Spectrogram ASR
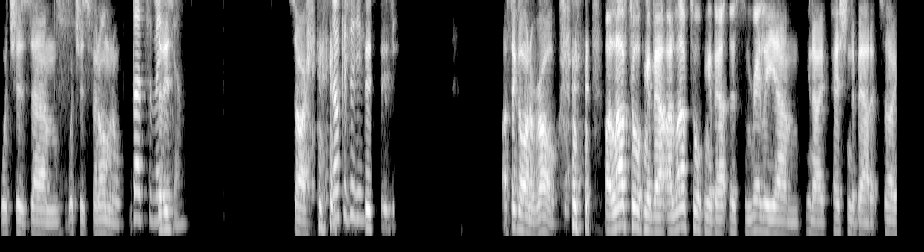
which is um, which is phenomenal. That's amazing. So sorry. No, continue. there's, there's, I think I'm on a roll. I love talking about I love talking about this. I'm really um, you know passionate about it. So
